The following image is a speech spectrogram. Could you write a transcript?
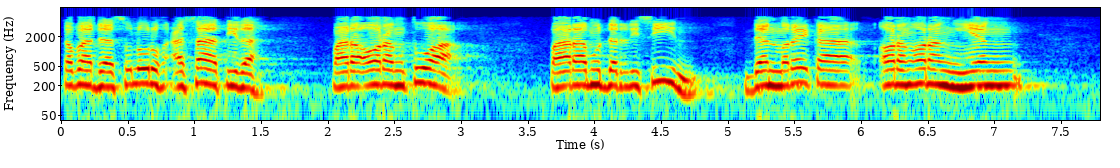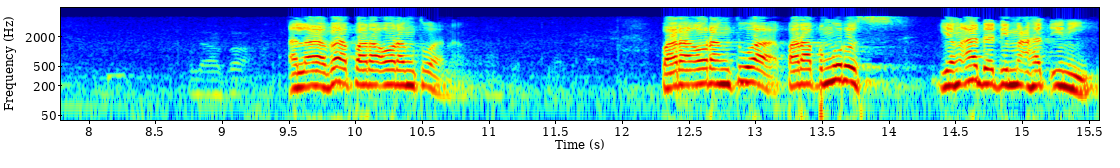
kepada seluruh asatidah para orang tua para mudarrisin dan mereka orang-orang yang al-aba para orang tua. Para orang tua para pengurus yang ada di ma'had ini.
